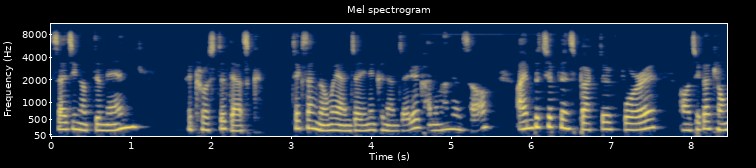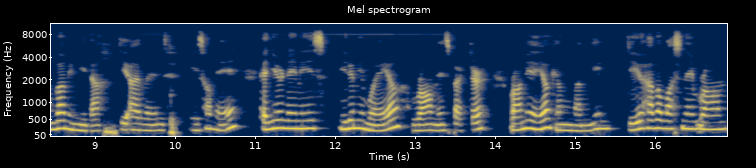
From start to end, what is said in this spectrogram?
Sizing up the man across the desk. 책상 너머에 앉아있는 그 남자를 가늠하면서 I'm the chief inspector for 어, 제가 경감입니다. The island, 이 섬에 And your name is 이름이 뭐예요? Rom inspector. Rom이에요, 경감님. Do you have a last name, Rom?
